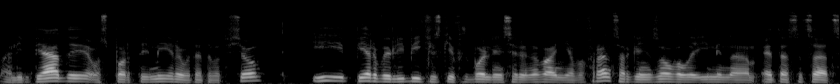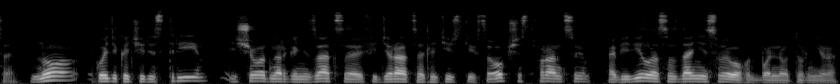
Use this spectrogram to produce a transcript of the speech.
Олимпиады, о спорте мира, вот это вот все. И первые любительские футбольные соревнования во Франции организовывала именно эта ассоциация. Но годика через три еще одна организация, Федерация атлетических сообществ Франции, объявила о создании своего футбольного турнира.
